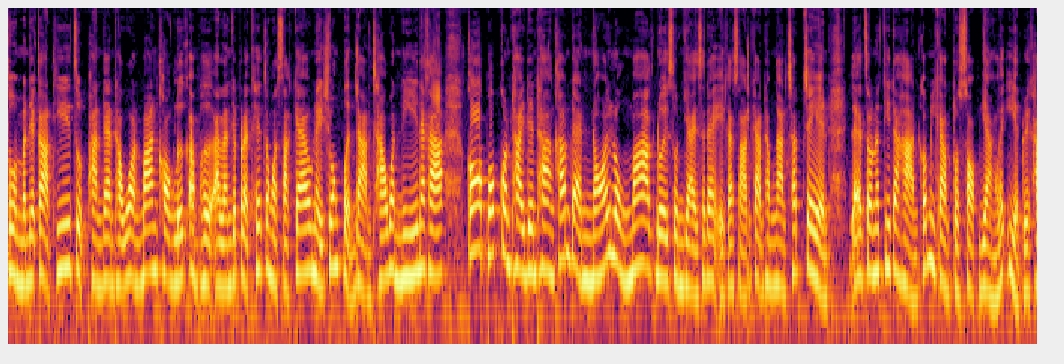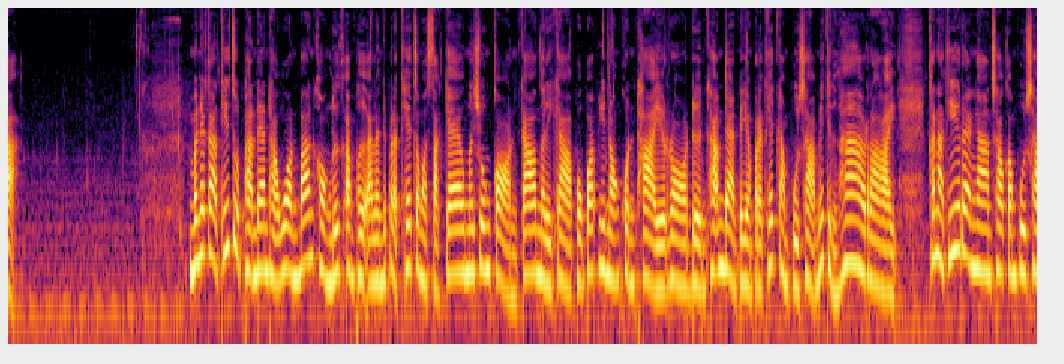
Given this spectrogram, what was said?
ส่วนบรรยากาศที่จุดผ่านแดนทาวรบ้านคลองลึกอำเภออารัญญประเทศจังหวัดสระแก้วในช่วงเปิดด่านเช้าวันนี้นะคะ ก็พบคนไทยเดินทางข้ามแดนน้อยลงมาก โดยส่วนใหญ่แสดงเอกสารการทำงานชัดเจน และเจ้าหน้าที่ทหารก็มีการตรวจสอบอย่างละเอียดด้วยค่ะ บรรยากาศที่จุดผ่านแดนถาวรบ้านคลองลึกอำเภออารัญญประเทศจังหวัดสระแก้ว เมื่อช่วงก่อน 9 นาฬิกา พบว่าพี่น้องคนไทยรอเดินข้ามแดนไปยังประเทศกัมพูชาไม่ถึง 5 ราย ขณะที่แรงงานชาวกัมพูชา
